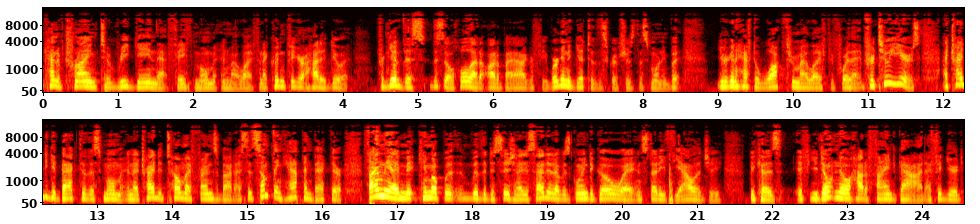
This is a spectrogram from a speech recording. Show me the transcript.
kind of trying to regain that faith moment in my life, and I couldn't figure out how to do it. Forgive this. This is a whole lot of autobiography. We're going to get to the scriptures this morning, but you're going to have to walk through my life before that. For two years, I tried to get back to this moment, and I tried to tell my friends about it. I said, something happened back there. Finally, I came up with, with a decision. I decided I was going to go away and study theology, because if you don't know how to find God, I figured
